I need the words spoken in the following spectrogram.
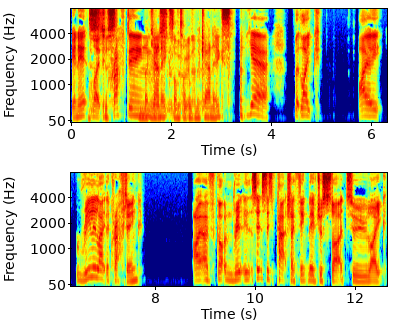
in it It's like the crafting Mechanics on top of mechanics. yeah but like i really like the crafting I, i've gotten re- since this patch i think they've just started to like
